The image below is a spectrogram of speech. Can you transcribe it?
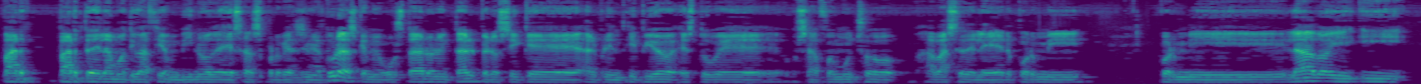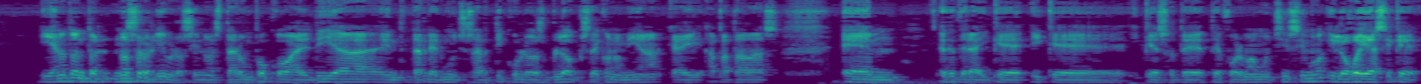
parte de la motivación vino de esas propias asignaturas que me gustaron y tal, pero sí que al principio estuve, o sea, fue mucho a base de leer por mi, por mi lado y, y ya no tanto, no solo libros, sino estar un poco al día, intentar leer muchos artículos, blogs de economía que hay a patadas, em, etcétera, y que, y que, y que eso te, forma muchísimo. Y luego ya sí que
